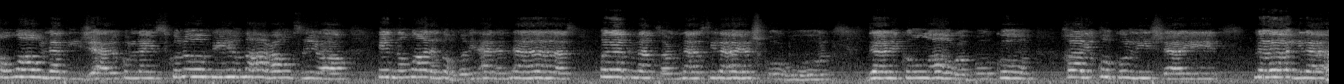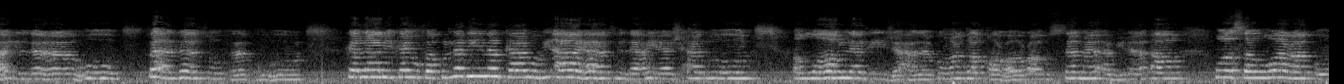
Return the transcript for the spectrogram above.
الله الذي جعلكم ليسكنوا فيه النار صراط إن الله لفضل على الناس ولكن أكثر الناس لا يشكرون. ذلك الله ربكم خالق كل شيء. لا إله إلا هو فأنا تؤفكون كذلك يؤفك الذين كانوا بآيات الله يجحدون الله الذي جعلكم أرض قرارا والسماء بناء وصوركم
